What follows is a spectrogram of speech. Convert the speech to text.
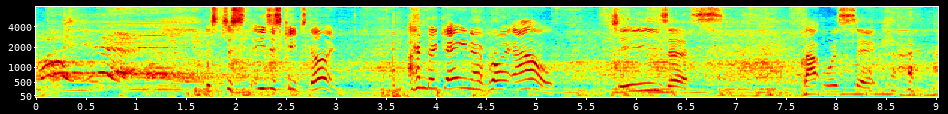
Oh yeah. It's just he just keeps going. And a gainer right out. Jesus. That was sick.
